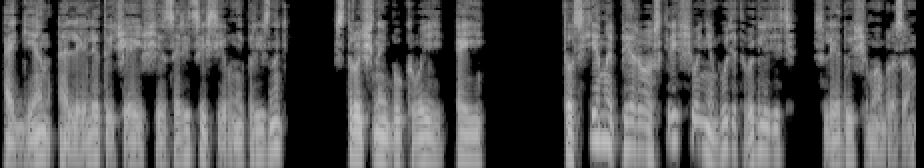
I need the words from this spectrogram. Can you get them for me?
а ген аллель, отвечающий за рецессивный признак, строчной буквой A, то схема первого скрещивания будет выглядеть следующим образом.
